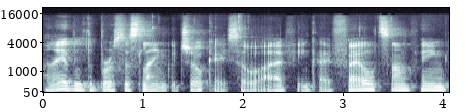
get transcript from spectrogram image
Unable to process language. Okay, so I think I failed something.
